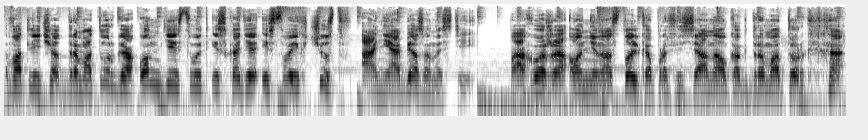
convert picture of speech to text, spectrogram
В отличие от драматурга, он действует исходя из своих чувств, а не обязанностей. Похоже, он не настолько профессионал, как драматург. Ха.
